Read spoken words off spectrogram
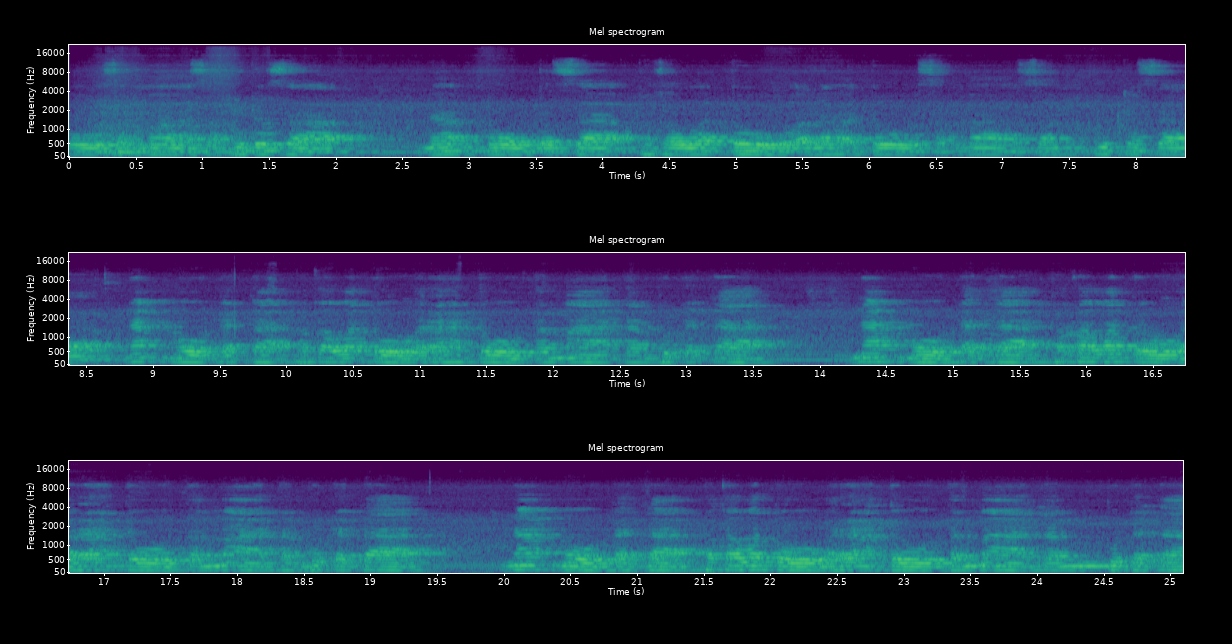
โอสัมมาสัมพุทธัสสะนะโมตัสสะภะคะวะโตอะระหะโตสัมมาสัมพุทธัสสะนะโมตัสสะภะคะวะโตอะระหะโตสัมมาสัมพุทธัสสะนะโมตัสสะภะคะวะโตอะระหะโตสัมมาสัมพุทธัสสะนะโมตัสสะภะคะวะโตอะระหะโตสัมมาสัมพุทธัสสะ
